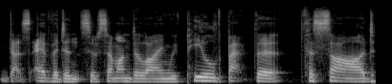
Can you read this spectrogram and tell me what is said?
that's evidence of some underlying. We've peeled back the facade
